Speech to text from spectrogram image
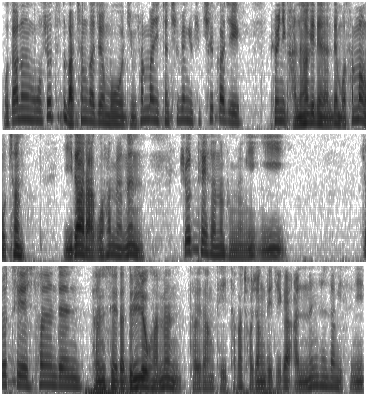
뭐 다른 뭐 쇼트도 마찬가지요. 뭐 지금 32,767까지 표현이 가능하게 되는데 뭐 35,000이다라고 하면은 쇼트에서는 분명히 이 쇼트에 선언된 변수에다 넣으려고 하면 더 이상 데이터가 저장되지가 않는 현상이 있으니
